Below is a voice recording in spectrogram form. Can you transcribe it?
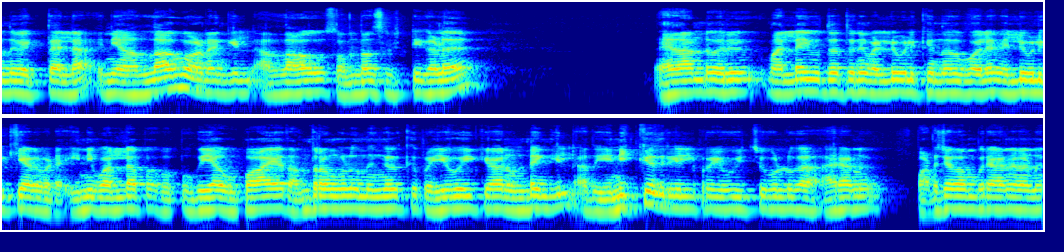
എന്ന് വ്യക്തമല്ല. ഇനി അള്ളാഹു ആണെങ്കിൽ അള്ളാഹു സ്വന്തം സൃഷ്ടികൾ ഏതാണ്ട് ഒരു മല്ലയുദ്ധത്തിന് വെല്ലുവിളിക്കുന്നത് പോലെ വെല്ലുവിളിക്കുകയാണ് ഇവിടെ. ഇനി വല്ല പുതിയ ഉപയ ഉപായ തന്ത്രങ്ങളും നിങ്ങൾക്ക് പ്രയോഗിക്കാനുണ്ടെങ്കിൽ അത് എനിക്കെതിരിൽ പ്രയോഗിച്ചു കൊള്ളുക ആരാണ്? പടച്ചതമ്പുരാനാണ്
